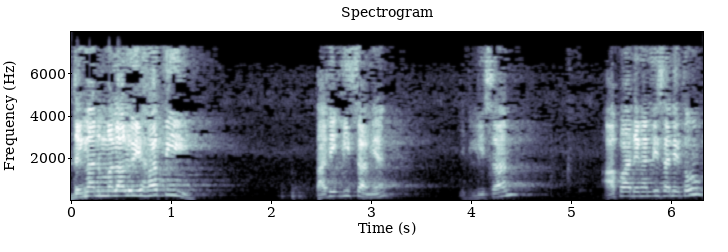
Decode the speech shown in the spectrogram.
dengan melalui hati. Tadi lisan ya. Jadi lisan apa dengan lisan itu?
